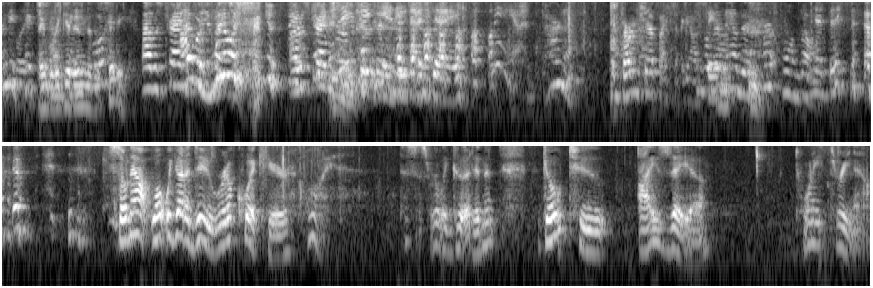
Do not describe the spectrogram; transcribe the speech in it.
any obviously. able to get into the city, I was trying I to would see if really I like to see I was trying to I see didn't if take there's any that day. Man, Darn it. it burnt up. I, I got People didn't have them. their smartphones out. Had So now, what we got to do, real quick here, boy, this is really good, isn't it? Go to Isaiah 23 now.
